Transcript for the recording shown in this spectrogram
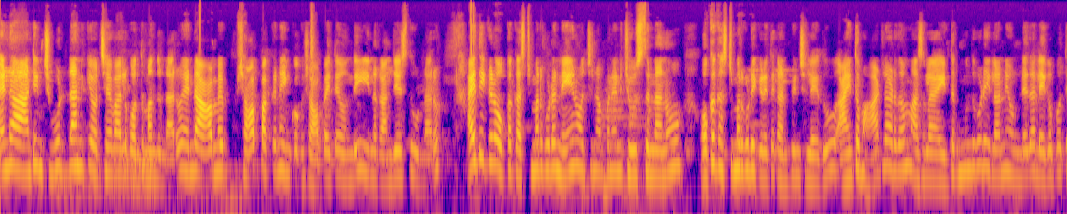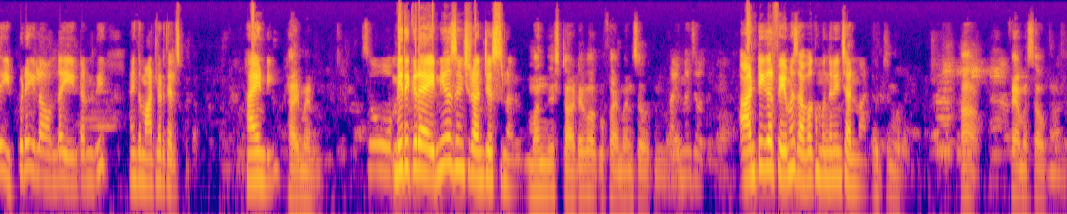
అండ్ ఆంటీని చూడడానికి వచ్చే వాళ్ళు కొంతమంది ఉన్నారు. అండ్ ఆమె షాప్ పక్కనే ఇంకొక షాప్ అయితే ఉంది. ఈయన రన్ చేస్తూ ఉన్నారు. అయితే ఇక్కడ ఒక కస్టమర్ కూడా నేను వచ్చినప్పుడు నేను చూస్తున్నాను. ఒక కస్టమర్ కూడా ఇక్కడైతే కనిపించలేదు. ఆయనతో మాట్లాడదాం. అసలు ఇంతకు ముందు కూడా ఇలానే ఉండేదా? లేకపోతే ఇప్పుడే ఇలా ఉందా? ఏంటనేది ఆయనతో మాట్లాడి తెలుసుకుందాం. హాయ్ అండి. హాయ్ మేడం సో మీరు ఇక్కడ ఎన్ని ఇయర్స్ నుంచి రన్ చేస్తున్నారు? మంది స్టార్ట్ అయ్యి ఒక ఫైవ్ మంత్స్ అవుతుంది ఫైవ్. మంత్స్ అవుతుంది. ఆంటీ గారు ఫేమస్ అవ్వక ముందు నుంచి అనమాట ఫేమస్ అవ్వకముందు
